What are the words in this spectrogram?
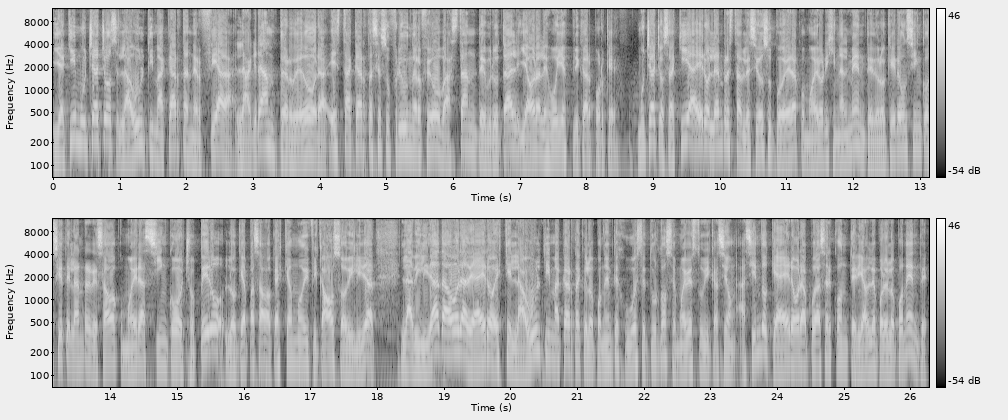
Y aquí muchachos, la última carta nerfeada, la gran perdedora. Esta carta se ha sufrido un nerfeo bastante brutal y ahora les voy a explicar por qué. Muchachos, aquí a Aero le han restablecido su poder como era originalmente, de lo que era un 5-7 le han regresado como era 5-8, pero lo que ha pasado acá es que han modificado su habilidad. La habilidad ahora de Aero es que la última carta que el oponente jugó este turno se mueve a esta ubicación, haciendo que Aero ahora pueda ser conteriable por el oponente.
